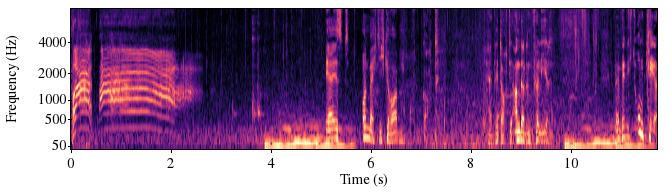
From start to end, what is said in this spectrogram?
Ah! Ah! Er ist ohnmächtig geworden. Er wird auch die anderen verlieren. Wenn wir nicht umkehren.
